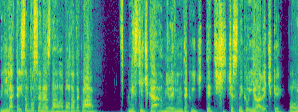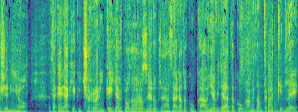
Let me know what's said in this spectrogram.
jídla, který jsem prostě neznal. A byla tam taková městička a měli v ní takový ty česnekový hlavičky naložený, jo. A také nějaký jaký červený kejť a bylo to hrozně dobře. Já jsem tak na to koukal, oni viděli to koukal, mi tam takhle kydly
